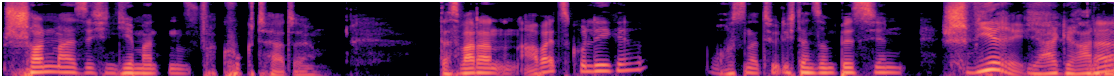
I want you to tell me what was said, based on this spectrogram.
schon mal sich in jemanden verguckt hatte. Das war dann ein Arbeitskollege, wo es natürlich dann so ein bisschen schwierig. Ja, gerade bei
